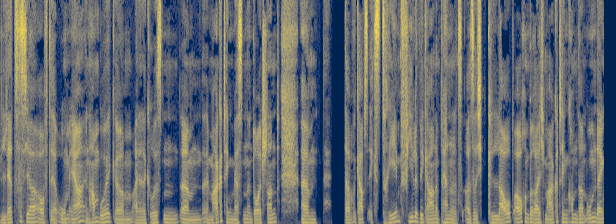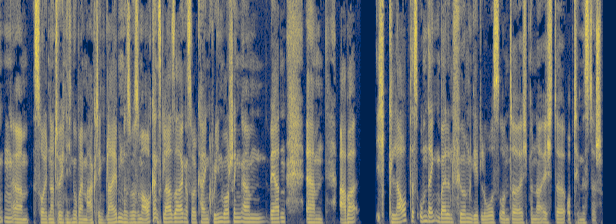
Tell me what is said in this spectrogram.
letztes Jahr auf der OMR in Hamburg, ähm, einer der größten ähm, Marketingmessen in Deutschland. Ähm, da gab es extrem viele vegane Panels. Also ich glaube, auch im Bereich Marketing kommt dann Umdenken. Ähm, es sollte natürlich nicht nur beim Marketing bleiben, das müssen wir auch ganz klar sagen. Es soll kein Greenwashing ähm, werden. Ähm, aber ich glaube, das Umdenken bei den Firmen geht los und äh, ich bin da echt äh, optimistisch.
